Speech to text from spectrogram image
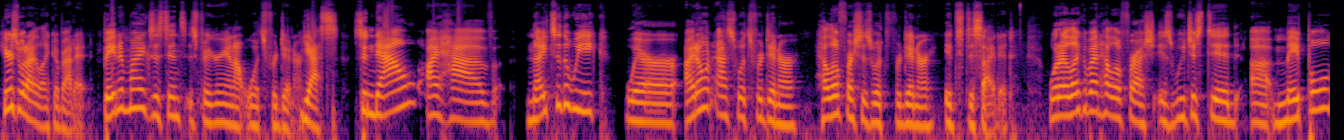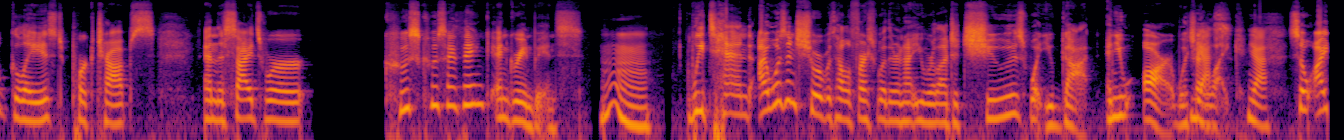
here's what I like about it. Bane of my existence is figuring out what's for dinner. Yes, So now I have nights of the week where I don't ask what's for dinner. HelloFresh is what's for dinner. It's decided. What I like about HelloFresh is we just did uh, maple glazed pork chops, and the sides were couscous, I think, and green beans. Hmm. We tend i wasn't sure with hellofresh whether or not you were allowed to choose what you got and you are which i like Yeah. so i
